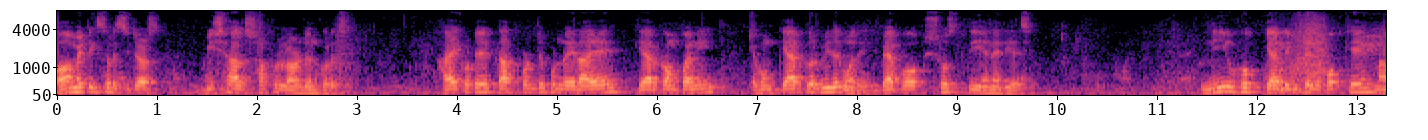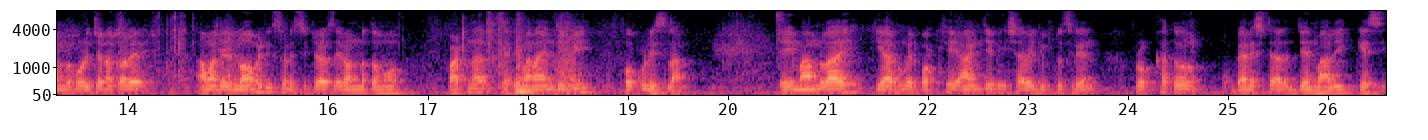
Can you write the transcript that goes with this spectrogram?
লমেটিক সলিসিটার্স বিশাল সাফল্য অর্জন করেছে। হাইকোর্টের তাৎপর্যপূর্ণ এই রায়ে কেয়ার কোম্পানি এবং কেয়ার কর্মীদের মধ্যে ব্যাপক স্বস্তি এনে দিয়েছে। নিউ হোপ কেয়ার লিমিটেডের পক্ষে মামলা পরিচালনা করে আমাদের লমেটিক সলিসিটার্স এর অন্যতম পার্টনার খ্যাতিমান আইনজীবী ফখরুল ইসলাম। এই মামলায় কেয়ার হোমের পক্ষে আইনজীবী হিসাবে যুক্ত ছিলেন প্রখ্যাত ব্যারিস্টার জেন মালিক কেসি।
